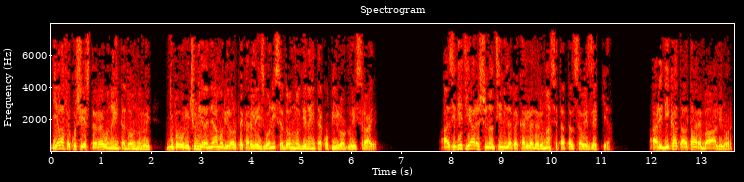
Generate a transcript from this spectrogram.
El a făcut și este rău înaintea Domnului, după urăciunile neamurilor pe care le izgonise Domnul dinaintea copiilor lui Israel. A zidit iarăși înălțimile pe care le dărâmase tatăl său Ezechia. A ridicat altare baalilor,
